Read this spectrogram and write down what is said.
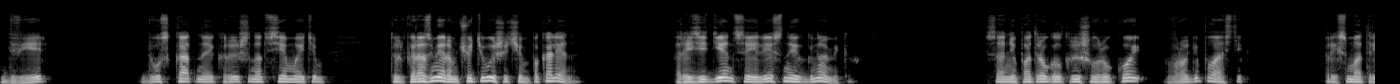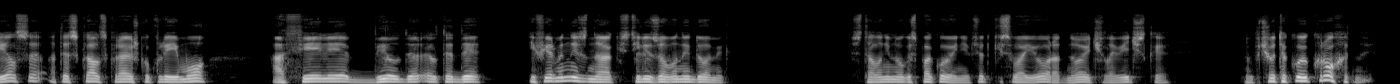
дверь, двускатная крыша над всем этим, только размером чуть выше, чем по колено. Резиденция лесных гномиков. Саня потрогал крышу рукой, вроде пластик. Присмотрелся, отыскал с краешку клеймо «Офелия Билдер ЛТД» и фирменный знак «Стилизованный домик». Стало немного спокойнее, все-таки свое, родное, человеческое. Но почему такое крохотное?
